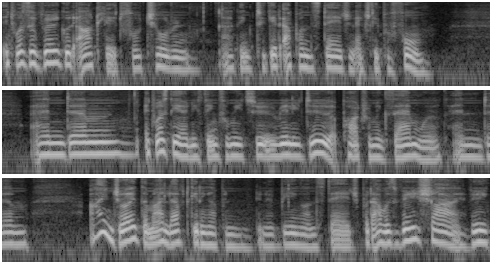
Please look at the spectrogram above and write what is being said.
it was a very good outlet for children, I think, to get up on the stage and actually perform. And um, it was the only thing for me to really do apart from exam work. And um, I enjoyed them. I loved getting up and you know being on stage, but I was very shy, very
